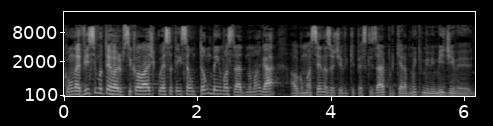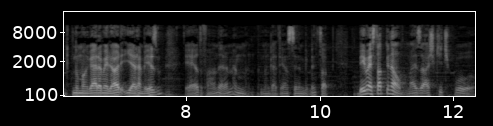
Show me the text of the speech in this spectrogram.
Com um levíssimo terror psicológico, essa tensão tão bem mostrada no mangá, algumas cenas eu tive que pesquisar porque era muito mimimi, de, no mangá era melhor e era mesmo. É, eu tô falando, era mesmo, mano. No mangá tem uma cena bem mais top. Bem mais top não, mas eu acho que, tipo...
